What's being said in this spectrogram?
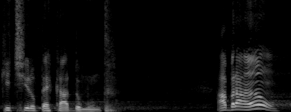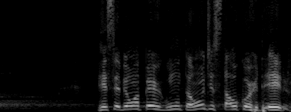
que tira o pecado do mundo. Abraão recebeu uma pergunta: onde está o Cordeiro?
